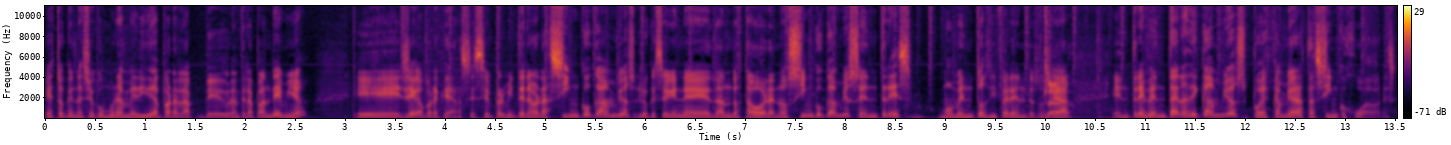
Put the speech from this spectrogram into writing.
Esto que nació como una medida para durante la pandemia. Eh, llega para quedarse. Se permiten ahora cinco cambios, lo que se viene dando hasta ahora, ¿no? Cinco cambios en tres momentos diferentes. O sea, en tres ventanas de cambios puedes cambiar hasta cinco jugadores.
